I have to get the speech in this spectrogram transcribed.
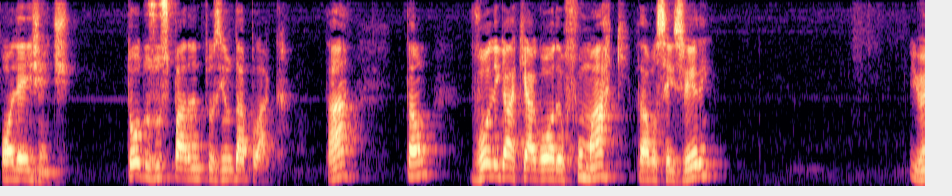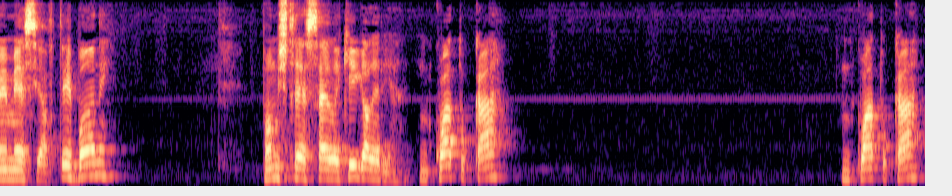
Olha aí, gente todos os parâmetros da placa, tá? Então, vou ligar aqui agora o Fumark para vocês verem. E o MS Afterburner. Vamos estressar ela aqui, galerinha, em 4K. Em 4K.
